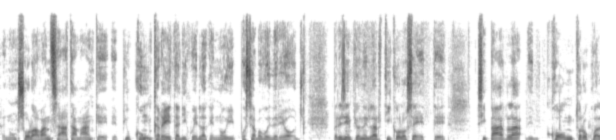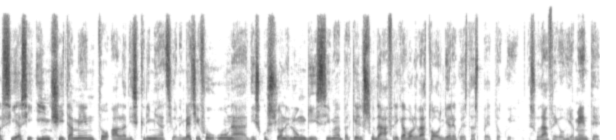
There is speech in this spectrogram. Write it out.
eh, non solo avanzata, ma anche eh, più concreta di quella che noi possiamo vedere oggi. Per esempio, esempio nell'articolo 7 si parla di, contro qualsiasi incitamento alla discriminazione. Beh, ci fu una discussione lunghissima perché il Sudafrica voleva togliere questo aspetto qui. Sudafrica ovviamente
